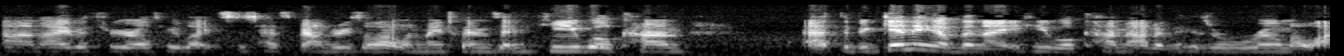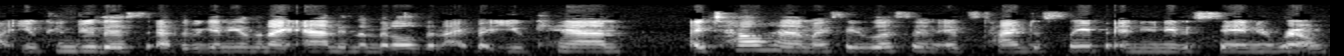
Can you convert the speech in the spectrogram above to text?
um, I have a three year old who likes to test boundaries a lot, of my twins, and he will come at the beginning of the night, he will come out of his room a lot. You can do this at the beginning of the night and in the middle of the night, but you can. I tell him, I say, listen, it's time to sleep and you need to stay in your room.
